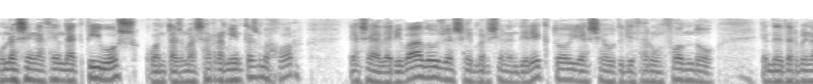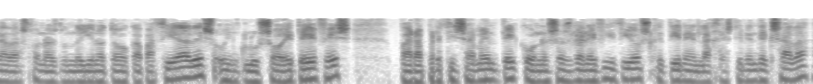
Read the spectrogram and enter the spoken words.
una asignación de activos, cuantas más herramientas mejor, ya sea derivados, ya sea inversión en directo, ya sea utilizar un fondo en determinadas zonas donde yo no tengo capacidades, o incluso ETFs, para precisamente con esos beneficios que tiene la gestión indexada,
